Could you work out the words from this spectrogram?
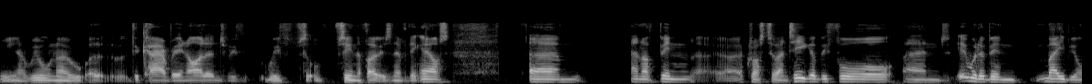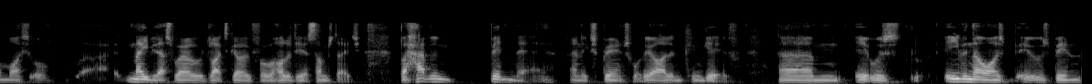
you know we all know uh, the Caribbean islands. We've we've sort of seen the photos and everything else. Um, and I've been uh, across to Antigua before, and it would have been maybe on my sort of uh, maybe that's where I would like to go for a holiday at some stage. But having been there and experienced what the island can give, um, it was even though I was it was being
